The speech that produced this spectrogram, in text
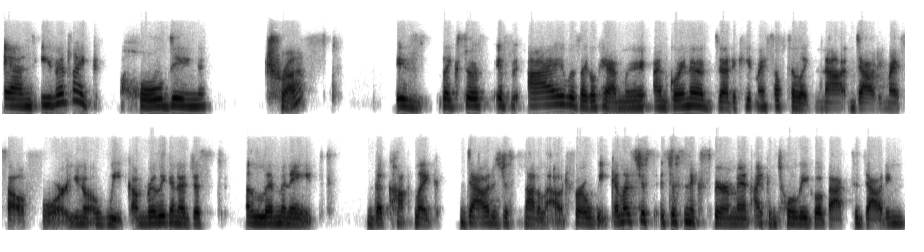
And even like holding trust is like so if, if i was like okay i'm going i'm going to dedicate myself to like not doubting myself for you know a week i'm really going to just eliminate the like doubt is just not allowed for a week. And let's just it's just an experiment. I can totally go back to doubting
